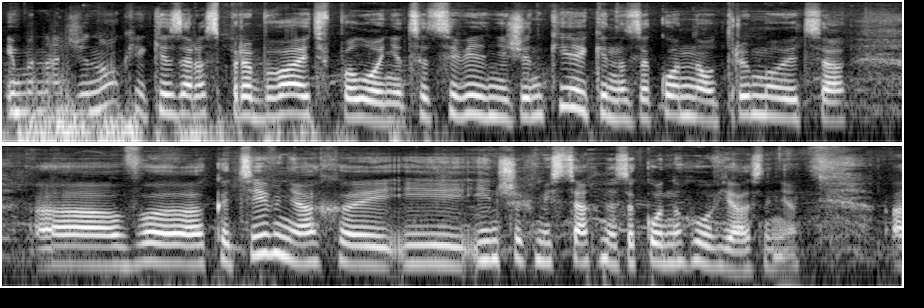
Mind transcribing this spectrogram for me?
Імена жінок, які зараз перебувають в полоні, це цивільні жінки, які незаконно утримуються е, в катівнях і інших місцях незаконного ув'язнення. Е,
